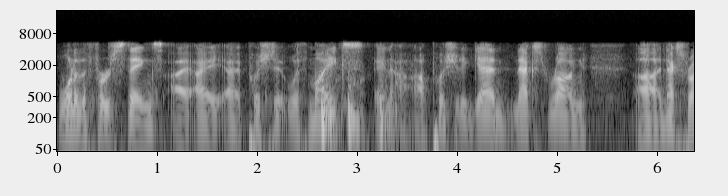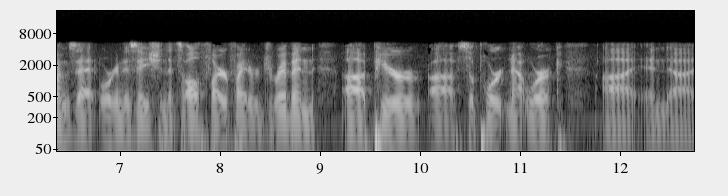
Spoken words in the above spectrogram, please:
one of the first things I, I, I pushed it with Mike's, and I- I'll push it again. Next rung, uh, next rung's that organization that's all firefighter driven, uh, peer uh, support network, uh, and uh,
